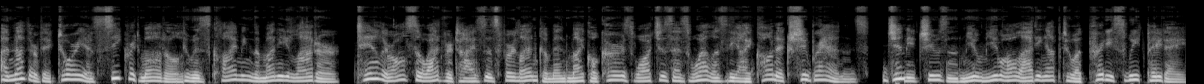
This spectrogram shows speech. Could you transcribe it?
another Victoria's Secret model who is climbing the money ladder. Taylor also advertises for Lancome and Michael Kors watches as well as the iconic shoe brands, Jimmy Choos and Miu Miu all adding up to a pretty sweet payday.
